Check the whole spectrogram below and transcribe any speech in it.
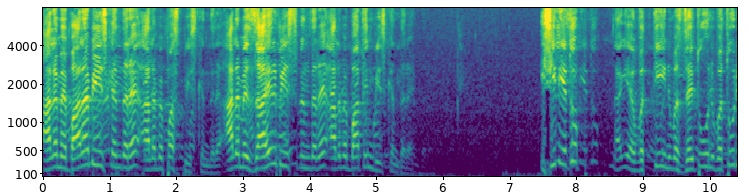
आलम बाला भी इसके अंदर है, आलम पस्त भी इसके अंदर है। आलम ज़ाहिर भी इसके अंदर है, आलम बातिन भी इसके अंदर है। इसीलिए तो आगे वतीन व जैतून वतूर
